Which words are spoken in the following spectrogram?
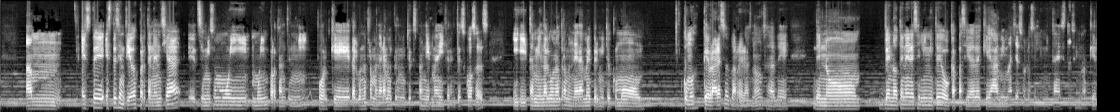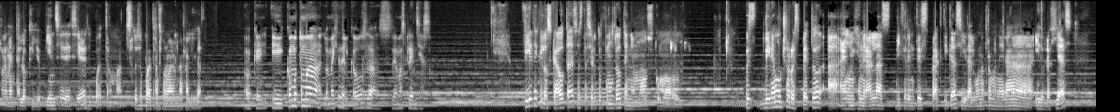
este, este sentido de pertenencia eh, se me hizo muy, muy importante en mí porque de alguna otra manera me permitió expandirme a diferentes cosas y, también de alguna otra manera me permitió como, como quebrar esas barreras, ¿no? O sea, de, de no, de no tener ese límite o capacidad de que a ah, mi magia solo se limita a esto, sino que realmente a lo que yo piense y decida se puede transformar, esto se puede transformar en una realidad. Ok, ¿y cómo toma la magia del caos las demás creencias? Fíjate que los caotas hasta cierto punto tenemos como, pues diría mucho respeto a, en general las diferentes prácticas y de alguna otra manera ideologías.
